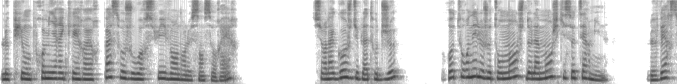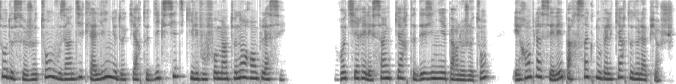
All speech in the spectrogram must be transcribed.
Le pion premier éclaireur passe au joueur suivant dans le sens horaire. Sur la gauche du plateau de jeu, retournez le jeton manche de la manche qui se termine. Le verso de ce jeton vous indique la ligne de cartes Dixit qu'il vous faut maintenant remplacer. Retirez les 5 cartes désignées par le jeton et remplacez-les par 5 nouvelles cartes de la pioche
